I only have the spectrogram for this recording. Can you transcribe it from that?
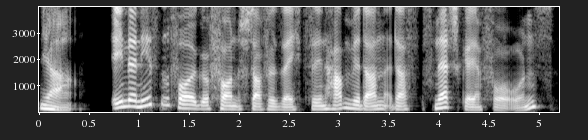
Ja. In der nächsten Folge von Staffel 16 haben wir dann das Snatch Game vor uns.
